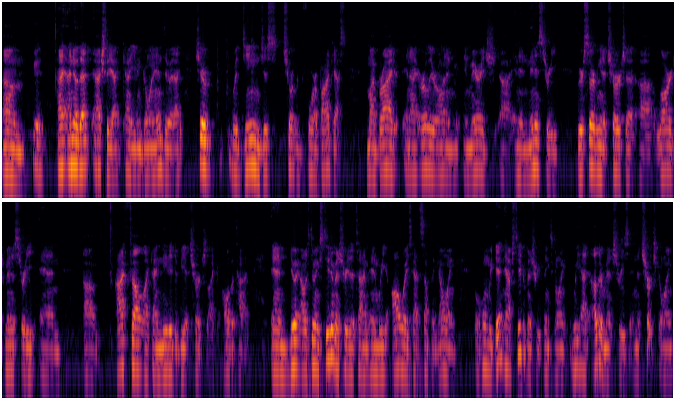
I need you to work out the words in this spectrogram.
um, good. I, I know that actually. I kind of even going into it. I shared with Gene just shortly before our podcast. My bride and I earlier on in, in marriage uh, and in ministry, we were serving in a church, a, a large ministry, and um, I felt like I needed to be at church like all the time and doing I was doing student ministry at the time, and we always had something going. But when we didn't have student ministry things going, we had other ministries in the church going,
